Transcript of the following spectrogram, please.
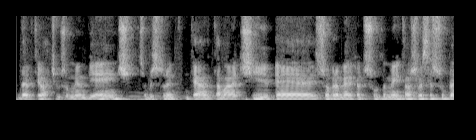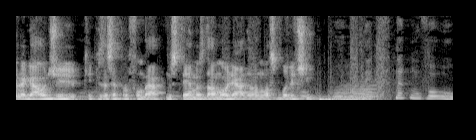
deve ter um artigo sobre meio ambiente, sobre a estrutura interna do Itamaraty, é, sobre a América do Sul também. Então, acho que vai ser super legal de quem quiser se aprofundar nos temas, dar uma olhada lá no nosso boletim. Não vou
